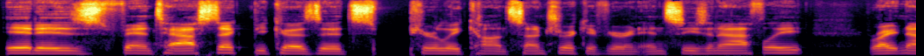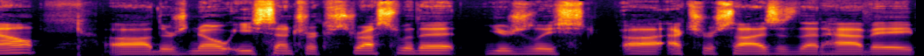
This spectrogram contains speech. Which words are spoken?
It is fantastic because it's purely concentric if you're an in season athlete right now. Uh, there's no eccentric stress with it. Usually, uh, exercises that have a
